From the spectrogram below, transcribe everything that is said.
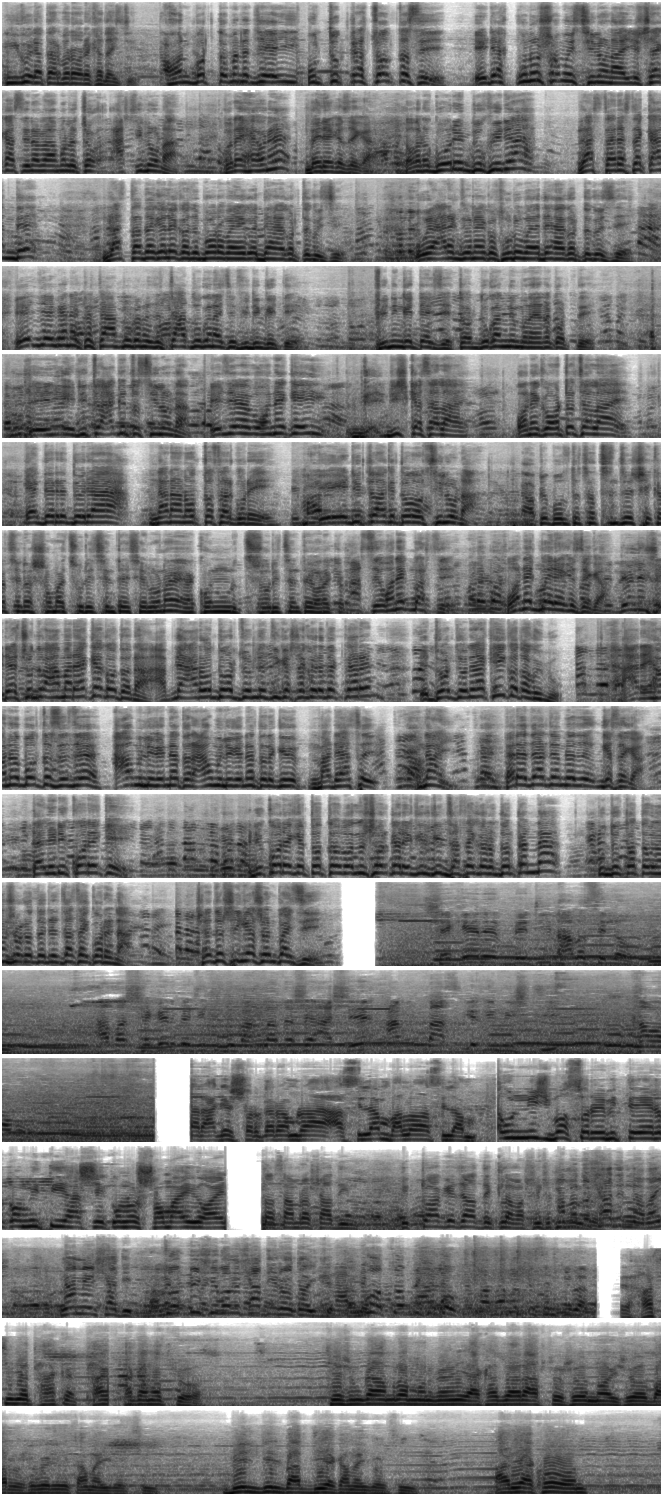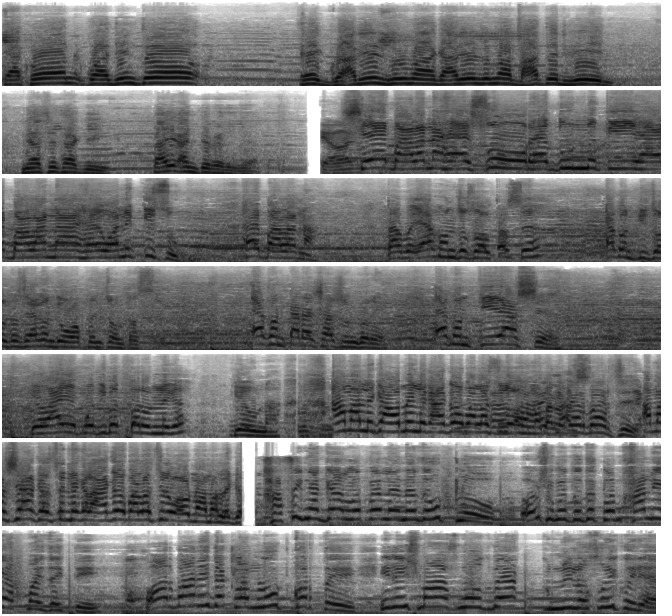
ই করে তারপর ওরা খেদাইছে। এখন বর্তমানে যে এই উদ্যোগটা চলতেছে, এটা কোনো সময় ছিল না শেখ হাসিনার আমলে আসিল না। ওরা হ্যাঁ বেড়ে গেছে গা। তখন গরিব দুঃখীরা রাস্তা রাস্তা কান্দে রাস্তাতে গেলে কত বড় ভাই দেখা করতে কইছে। ওই আরেকজন এক ছোট ভাই দেখা করতে কইছে। এই যে এখানে একটা চা দোকান আছে চা দোকান আছে ফিডিং খাইতে। ফিডিং খাইতে আছে তোর দোকান দিব না করতে। এটি তো আগে তো ছিল না। এই যে অনেকেই রিক্সা চালায় অনেকে অটো চালায় এদের ধরে নানান অত্যাচার করে। এটি তো আগে তো ছিল না। আপনি বলতে চাচ্ছেন যে শেখ হাসিনার সময় চুরি চিন্তায় ছিল না এখন চুরি চিন্তায় অনেক বাড়ছে অনেক বাড়ছে। অনেক বেড়ে গেছে এটা শুধু আমার একা কথা না আপনি আরও দশজনের জিজ্ঞাসা করে দেখতে পারেন এই দশ জনে একই কথা কইব। আর এখানে বলতেছে যে আওয়ামী লীগের নেতারা আওয়ামী লীগের নেতারা কি মাঠে আছে? নাই। এরা যার জন্য গেছে গা। তাহলে এটি করে কে? এটি করে কে? তত্ত্বাবধান সরকারের কি যাচাই করার দরকার না? কিন্তু তত্ত্বাবধান সরকার তো যাচাই করে না। সে তো সিংহাসন পাইছে। শেখের বেটি ভালো ছিল। আবার শেখের বেটি যদি বাংলাদেশে আসে আমি পাঁচ কেজি মিষ্টি খাওয়াবো। তার আগের সরকার আমরা আসিলাম ভালো আসিলাম। উনিশ বছরের ভিতরে এরকম ইতিহাসে কোনো সময় হয় আমরা স্বাধীন। একটু আগে যা দেখলাম আসলে কি বলব? স্বাধীন না ভাই নামে স্বাধীন। চব্বিশে বলে স্বাধীনতা হয়েছে। হাসিনা থাকা থাকা- মাত্র। সে সঙ্গে আমরা মনে করেন এক হাজার আটশোশো নয়শো বারোশো করে কামাই করছি। বিল টিল বাদ দিয়ে কামাই করছি। আর এখন এখন কয়দিন তো এই গাড়ির জুমা গাড়ির জমা ভাতের বিল মেসে থাকি তাই আনতে পারি না। সে বালানা হ্যাঁ সুর হ্যাঁ দুর্নীতি হ্যাঁ বালানা হ্যাঁ অনেক কিছু। হ্যাঁ বালানা। তারপর এখন যে চলতেছে এখন কি চলতেছে? এখন যে ওপেন চলতেছে। এখন কারা শাসন করে? এখন কে আসে? কেউ আয়ে প্রতিবাদ করেন লেগে? কেউ না। আমার লেগে আমি লেগে আগেও বালা ছিল। আমার শেখ হাসিনা লেগে আগেও বালা ছিল আমার লেগে হাসিনা গেল, প্লেনে যে উঠল, ওই সময় তো দেখলাম খালি হাত পাই যাইতে। ওর বাড়ি দেখলাম লুট করতে। ইলিশ মাছ মুজ ব্যাগ নিল চুরি করে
